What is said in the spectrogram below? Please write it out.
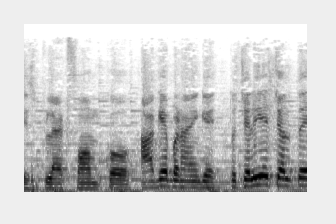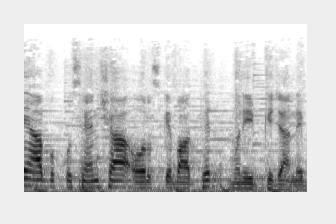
इस प्लेटफॉर्म को आगे बढ़ाएँगे। तो चलिए चलते हैं अब हुसैन शाह और उसके बाद फिर मुनीब की जानब।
